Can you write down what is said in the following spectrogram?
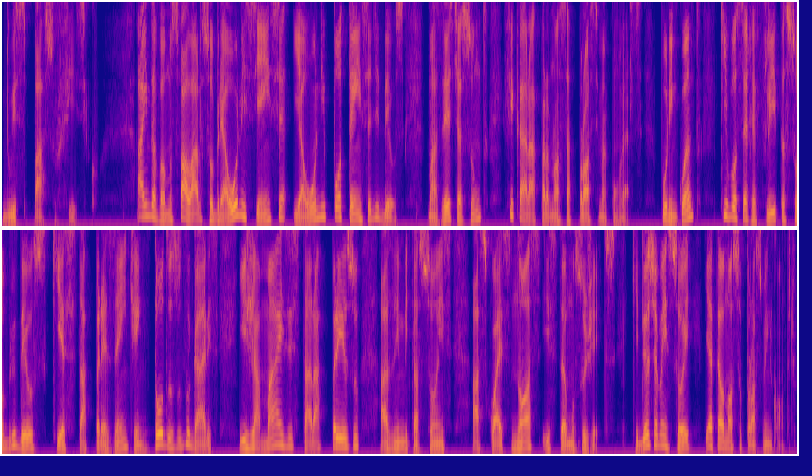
do espaço físico. Ainda vamos falar sobre a onisciência e a onipotência de Deus, mas este assunto ficará para nossa próxima conversa. Por enquanto, que você reflita sobre o Deus que está presente em todos os lugares e jamais estará preso às limitações às quais nós estamos sujeitos. Que Deus te abençoe e até o nosso próximo encontro.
